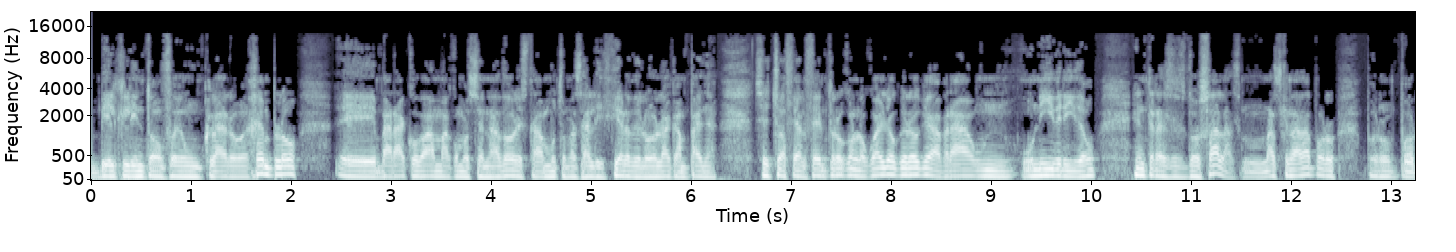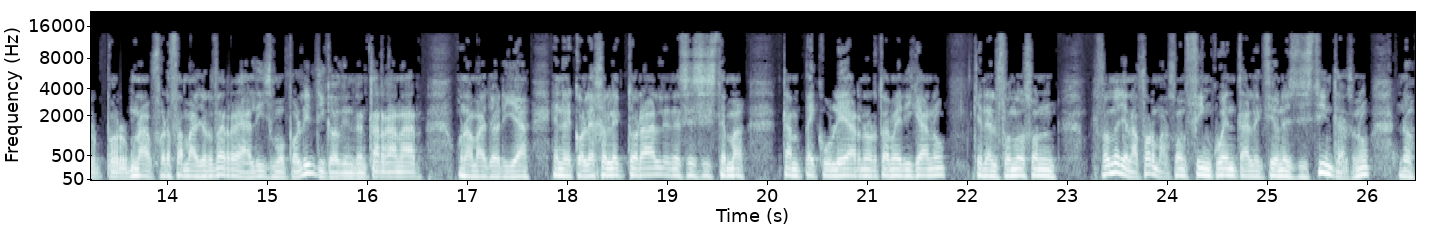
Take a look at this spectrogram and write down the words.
Bill Clinton fue un claro ejemplo. Eh, Barack Obama como senador estaba mucho más a la izquierda y luego la campaña se echó hacia el centro, con lo cual yo creo que habrá un, un híbrido entre esas dos alas, más que nada por, por, por, por una fuerza mayor de realismo político, de intentar ganar una mayoría en el colegio electoral, en ese sistema tan peculiar norteamericano, que en el fondo son, el fondo y en la forma, son 50 elecciones distintas, ¿no? No,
